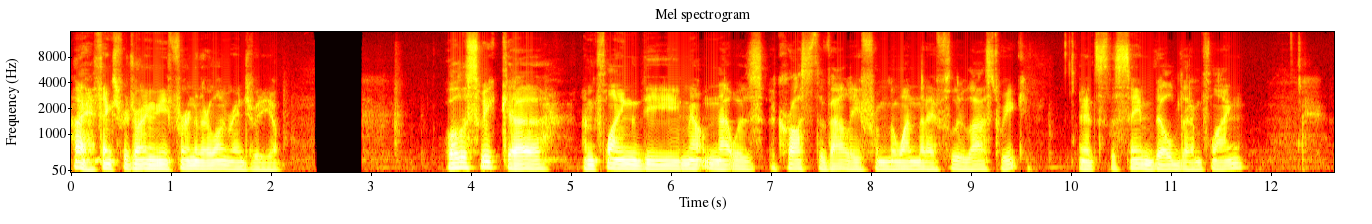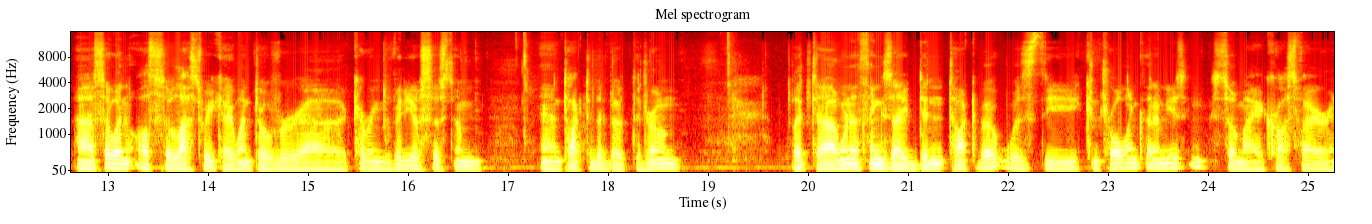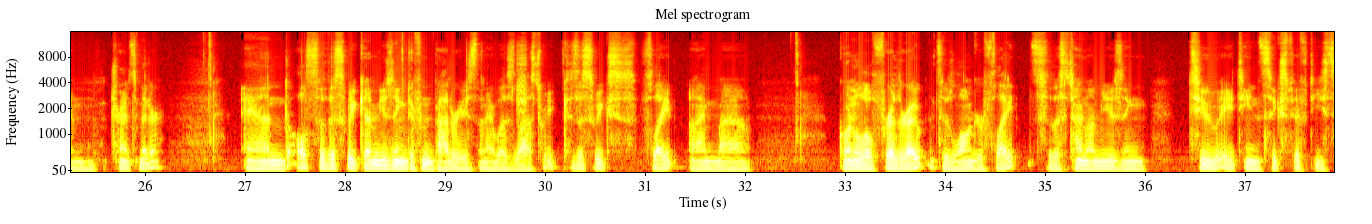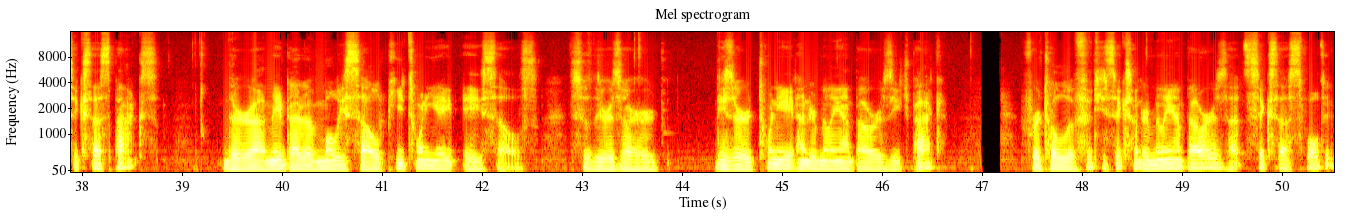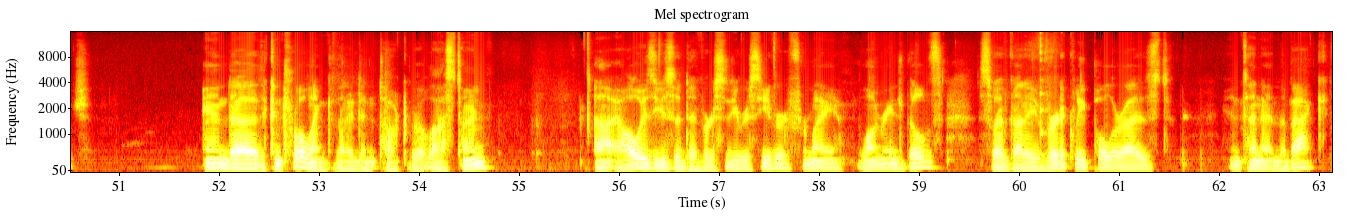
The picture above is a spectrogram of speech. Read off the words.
Hi, thanks for joining me for another long range video. Well, this week uh, I'm flying the mountain that was across the valley from the one that I flew last week. And it's the same build that I'm flying. Uh, so when also last week I went over uh, covering the video system and talked a bit about the drone. But uh, one of the things I didn't talk about was the control link that I'm using. So my crossfire and transmitter. And also this week I'm using different batteries than I was last week because this week's flight I'm uh, going a little further out. It's a longer flight. So this time I'm using two 18650 6S packs. They're uh, made out of Molicel P28A cells. So there's our, these are 2800 milliamp hours each pack for a total of 5600 milliamp hours at 6S voltage. And uh, the control link that I didn't talk about last time uh, I always use a diversity receiver for my long range builds. So I've got a vertically polarized antenna in the back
